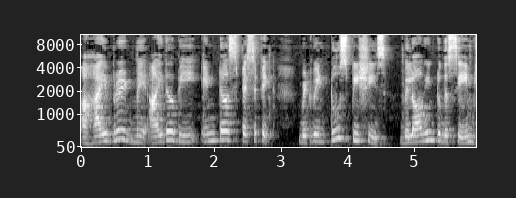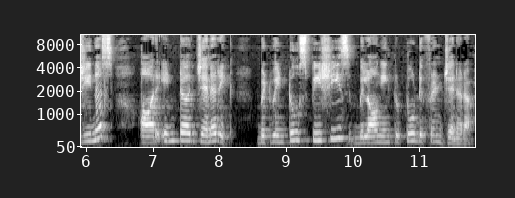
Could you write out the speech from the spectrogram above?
A hybrid may either be interspecific between two species belonging to the same genus or intergeneric between two species belonging to two different genera.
